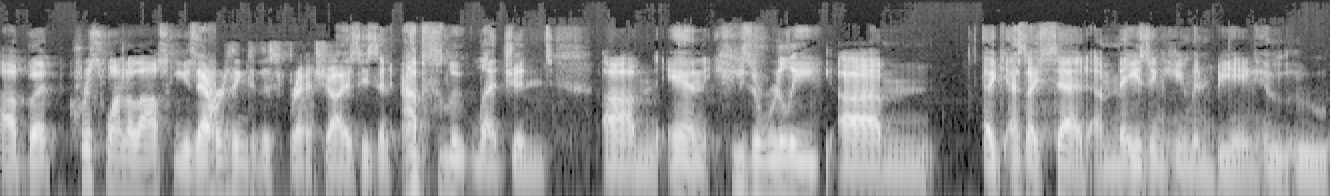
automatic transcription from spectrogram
Uh, but Chris Wondolowski is everything to this franchise. He's an absolute legend, um, and he's a really, um, as I said, amazing human being who who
